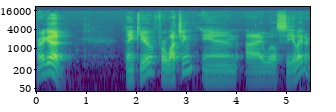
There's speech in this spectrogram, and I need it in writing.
Very good. Thank you for watching, and I will see you later.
